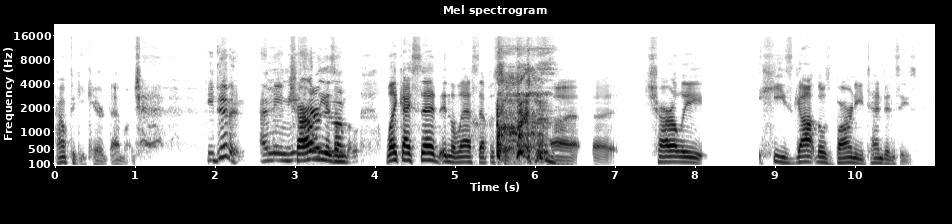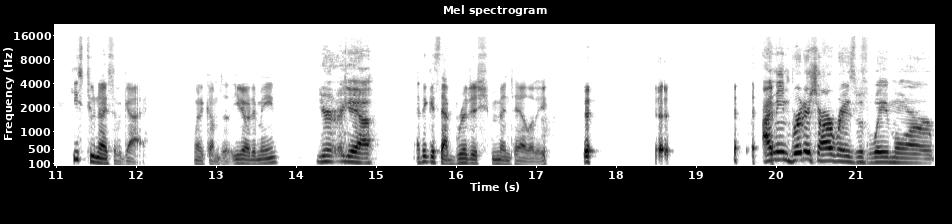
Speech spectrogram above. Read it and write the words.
I don't think he cared that much. He didn't. I mean, he Charlie cared is a like I said in the last episode. uh, uh, Charlie, he's got those Barney tendencies. He's too nice of a guy when it comes to you know what I mean. You're yeah. I think it's that British mentality. I mean, British are raised with way more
